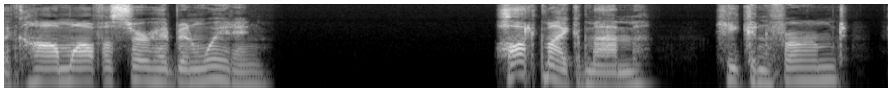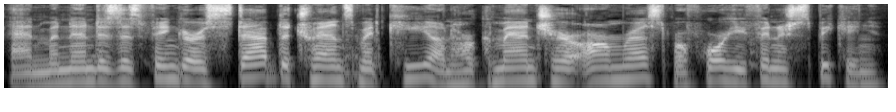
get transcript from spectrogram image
The calm officer had been waiting. Hot mic, ma'am, he confirmed, and Menendez's fingers stabbed the transmit key on her command chair armrest before he finished speaking.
